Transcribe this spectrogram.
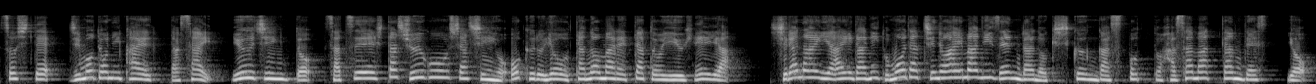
そして地元に帰った際、友人と撮影した集合写真を送るよう頼まれたという平野。知らない間に友達の合間に全裸の岸くんがスポット挟まったんですよ、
